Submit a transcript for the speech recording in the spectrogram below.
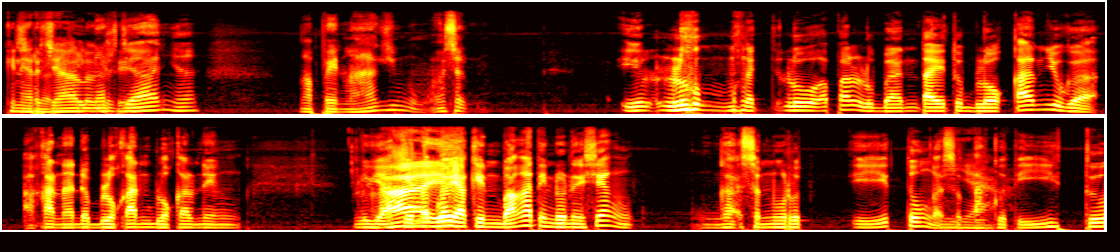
Kinerja lo gitu. ya. kinerjanya. Ngapain lagi masa i- lu lu apa lu bantai itu blokan juga akan ada blokan-blokan yang lu yakin Ah, gue iya. yakin banget Indonesia ng- nggak senurut itu nggak Iya. setakut itu.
